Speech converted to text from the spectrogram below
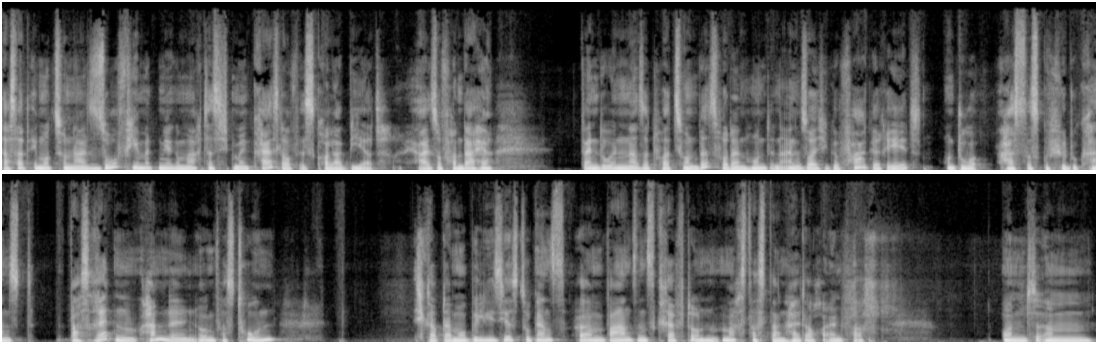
das hat emotional so viel mit mir gemacht, dass ich mein Kreislauf ist kollabiert. Also von daher, wenn du in einer Situation bist, wo dein Hund in eine solche Gefahr gerät und du hast das Gefühl, du kannst was retten, handeln, irgendwas tun, ich glaube, da mobilisierst du ganz ähm, Wahnsinnskräfte und machst das dann halt auch einfach. Und ähm,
